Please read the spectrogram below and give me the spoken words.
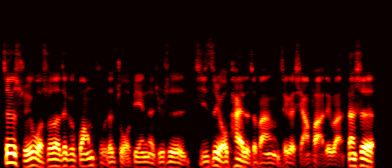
这个属于我说的这个光谱的左边的，就是极自由派的这帮这个想法，对吧？但是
